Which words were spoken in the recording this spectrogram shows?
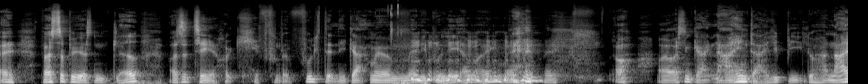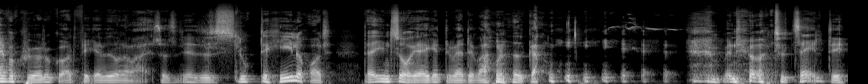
Øh, først så blev jeg sådan glad, og så tænkte jeg, hold kæft, hun er fuldstændig i gang med at manipulere mig, ikke? Men, men, og, og også en gang, nej, en dejlig bil du har, nej, hvor kører du godt, fik jeg ved undervejs. Så det, det slugte hele råt. Der indså jeg ikke, at det var, det var hun havde gang i. Men det var totalt det.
